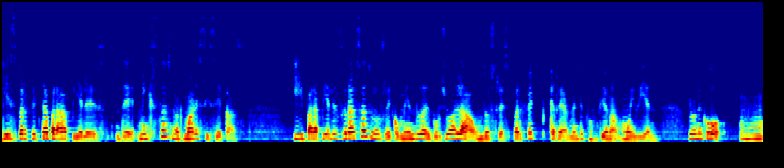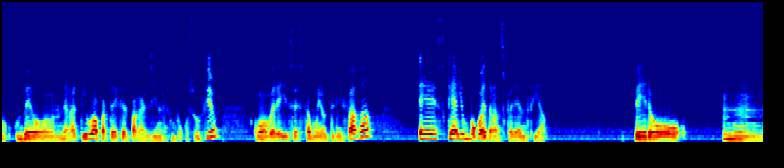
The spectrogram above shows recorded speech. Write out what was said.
y es perfecta para pieles de mixtas, normales y secas. Y para pieles grasas os recomiendo de Bourjois la 123 Perfect, que realmente funciona muy bien. Lo único mm, veo negativo, aparte de que el packaging es un poco sucio, como veréis está muy utilizada, es que hay un poco de transferencia. Pero mm,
